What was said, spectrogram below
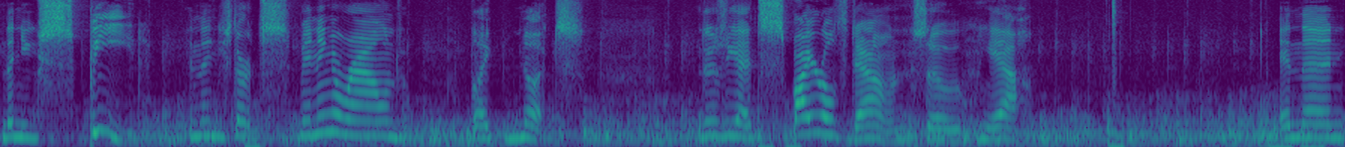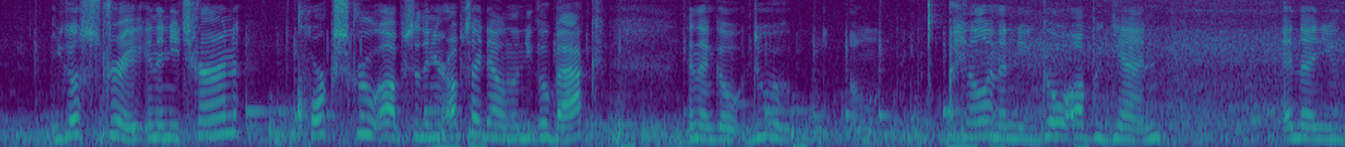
then you speed and then you start spinning around like nuts. There's yeah, it spirals down. So yeah. And then you go straight, and then you turn corkscrew up. So then you're upside down. Then you go back, and then go do a, a, a hill, and then you go up again, and then you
